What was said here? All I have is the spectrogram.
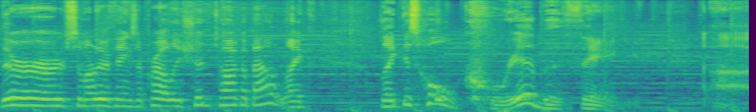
there are some other things I probably should talk about, like like this whole crib thing. Uh,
